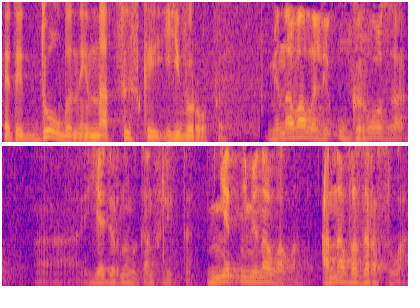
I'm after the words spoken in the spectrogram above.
этой долбанной нацистской Европы. Миновала ли угроза а, ядерного конфликта? Нет, не миновала. Она возросла.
